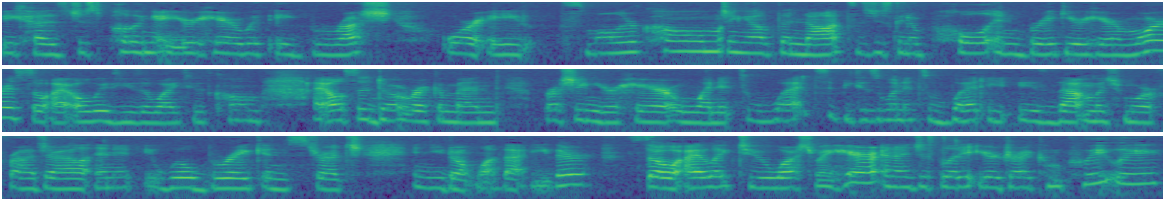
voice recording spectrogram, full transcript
because just pulling at your hair with a brush or a smaller comb. Brushing out the knots is just going to pull and break your hair more so I always use a wide tooth comb. I also don't recommend brushing your hair when it's wet because when it's wet it is that much more fragile and it, it will break and stretch and you don't want that either. So I like to wash my hair and I just let it air dry completely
